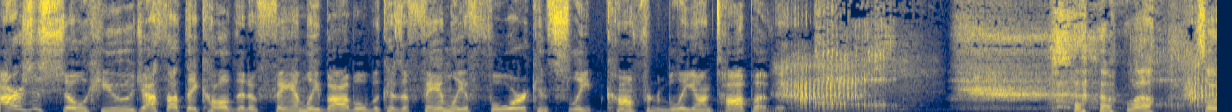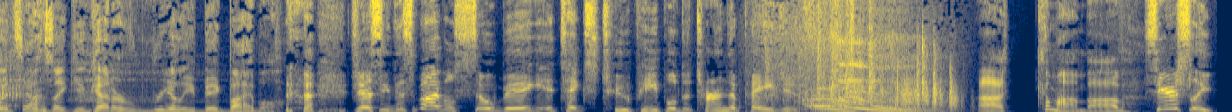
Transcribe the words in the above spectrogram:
Ours is so huge. I thought they called it a family Bible because a family of four can sleep comfortably on top of it. Well, so it sounds like you've got a really big Bible. Jesse, this Bible's so big, it takes two people to turn the pages. Ah, come on, Bob. Seriously,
